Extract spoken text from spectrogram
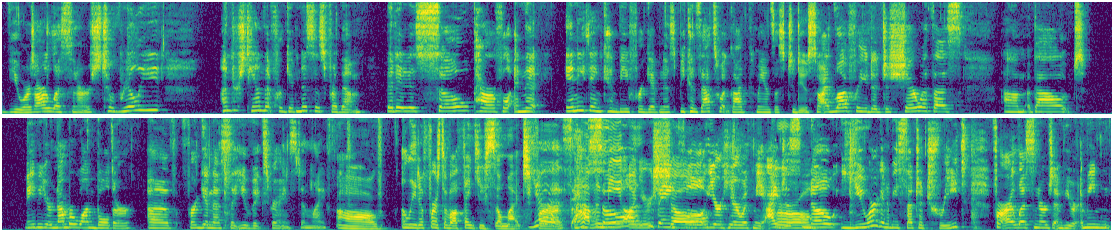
viewers, our listeners, to really understand that forgiveness is for them, that it is so powerful, and that anything can be forgiveness because that's what God commands us to do. So I'd love for you to just share with us um, about maybe your number one boulder of forgiveness that you've experienced in life? Oh, Alita, first of all, thank you so much yes, for having so me on your show. You're here with me. Girl. I just know you are going to be such a treat for our listeners and viewers. I mean,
